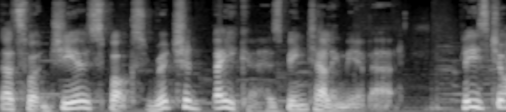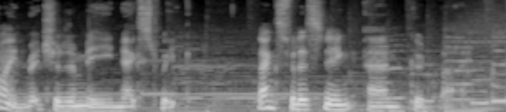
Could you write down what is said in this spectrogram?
That's what GeoSpock's Richard Baker has been telling me about. Please join Richard and me next week. Thanks for listening and goodbye.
